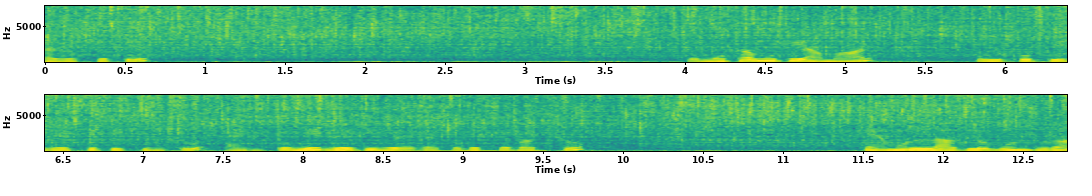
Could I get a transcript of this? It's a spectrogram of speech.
লাগে খেতে। তো মোটামুটি আমার ফুলকপির রেসিপি কিন্তু একদমই রেডি হয়ে গেছে, দেখতে পাচ্ছ? কেমন লাগল বন্ধুরা?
